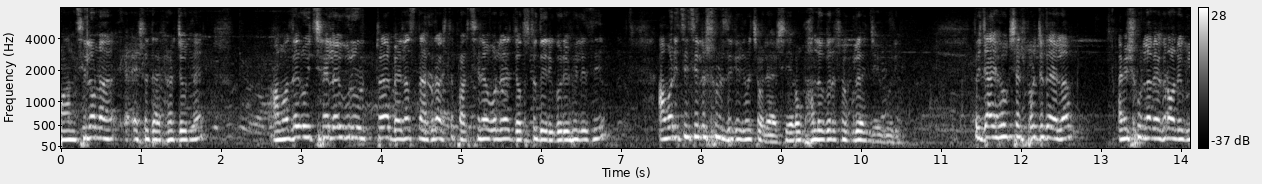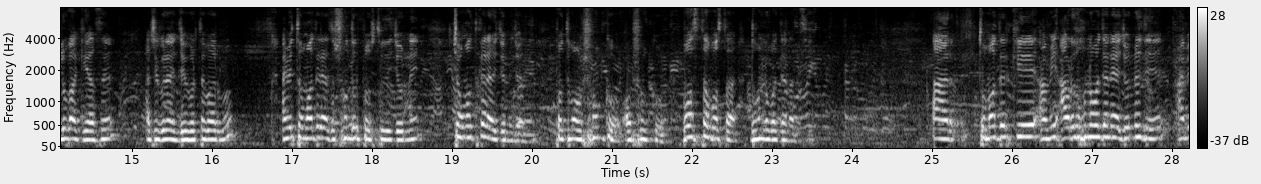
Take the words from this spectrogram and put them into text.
মানছিল না এসে দেখার জন্যে। আমাদের ওই ছেলেগুলোটা ব্যালেন্স না করে আসতে পারছি না বলে যথেষ্ট দেরি করে ফেলেছি। আমার ইচ্ছে ছিল সূর্য থেকে এখানে চলে আসি এবং ভালো করে সবগুলো এনজয় করি। তো যাই হোক, শেষ পর্যন্ত এলাম। আমি শুনলাম এখন অনেকগুলো বাকি আছে। আশা করে এনজয় করতে পারব। আমি তোমাদের এত সুন্দর প্রস্তুতির জন্যে, চমৎকার আয়োজনের জন্য প্রথমে অসংখ্য অসংখ্য, বস্তা বস্তা ধন্যবাদ জানাচ্ছি। আর তোমাদেরকে আমি আরও ধন্যবাদ জানাই এই জন্য যে আমি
